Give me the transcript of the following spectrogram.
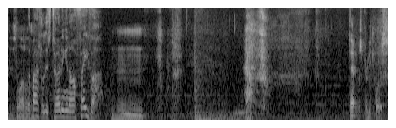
There's a lot of The them. battle is turning in our favor. Hmm. that was pretty close.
